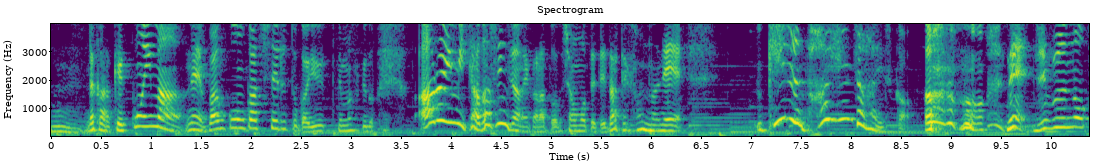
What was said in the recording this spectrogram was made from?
うん、だから結婚今ね晩婚化してるとか言ってますけどある意味正しいんじゃないかなと私は思ってて。だってそんなね受け入れるの大変じゃないですか。ね自分の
